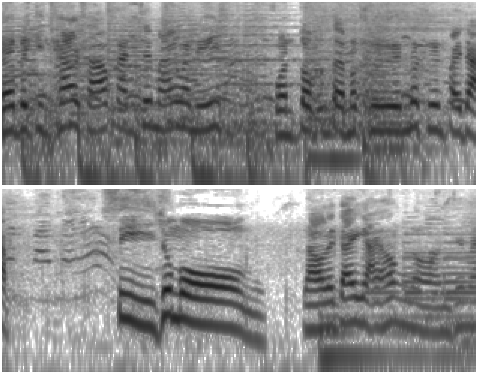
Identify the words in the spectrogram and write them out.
เดินไปกินข้าวเช้ากันใช่ไหมวันนี้ ฝนตกตั้งแต่เมื่อคืนเมื่อคืนไฟดับ 4 ชั่วโมง เราเลยได้ย้ายห้องนอนใช่ไหม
